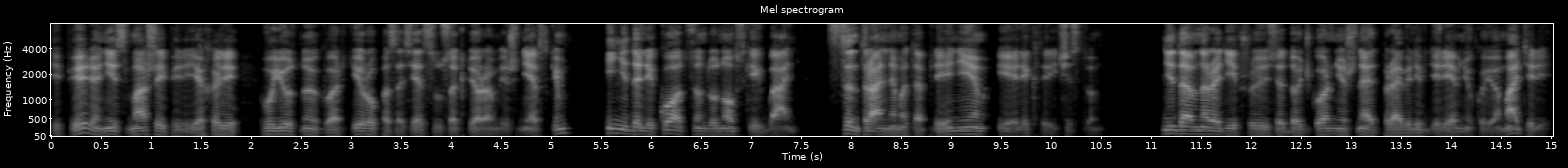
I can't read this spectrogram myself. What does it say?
Теперь они с Машей переехали в уютную квартиру по соседству с актером Вишневским и недалеко от Сандуновских бань, с центральным отоплением и электричеством. Недавно родившуюся дочь горничной отправили в деревню к ее матери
